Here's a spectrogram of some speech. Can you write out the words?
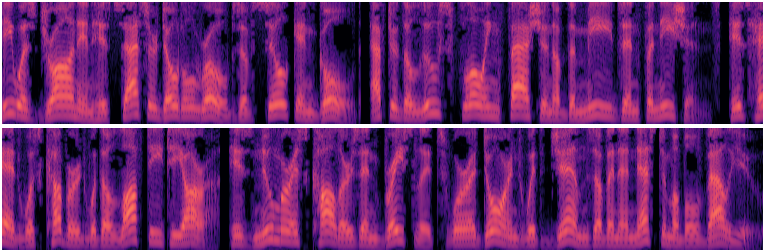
He was drawn in his sacerdotal robes of silk and gold, after the loose flowing fashion of the Medes and Phoenicians, his head was covered with a lofty tiara, his numerous collars and bracelets were adorned with gems of an inestimable value.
